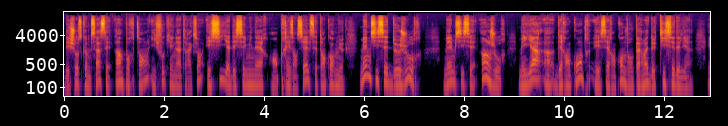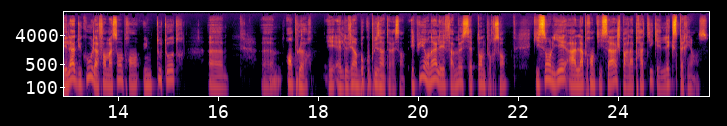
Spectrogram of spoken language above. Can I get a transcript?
des choses comme ça, c'est important, il faut qu'il y ait une interaction. Et s'il y a des séminaires en présentiel, c'est encore mieux. Même si c'est deux jours, même si c'est un jour, mais il y a des rencontres et ces rencontres vont permettre de tisser des liens. Et là, du coup, la formation prend une toute autre euh, euh, ampleur et elle devient beaucoup plus intéressante. Et puis, on a les fameux 70% qui sont liés à l'apprentissage par la pratique et l'expérience.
